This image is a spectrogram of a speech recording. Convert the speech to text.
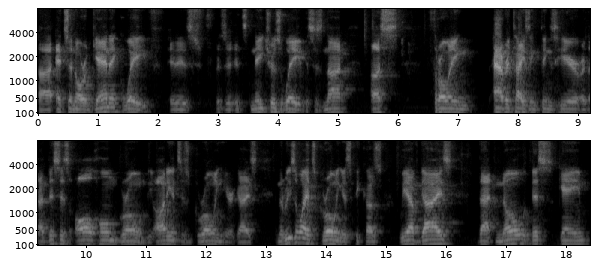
Uh, it's an organic wave. It is it's nature's wave. This is not us throwing advertising things here or that. This is all homegrown. The audience is growing here, guys. And the reason why it's growing is because we have guys that know this game,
